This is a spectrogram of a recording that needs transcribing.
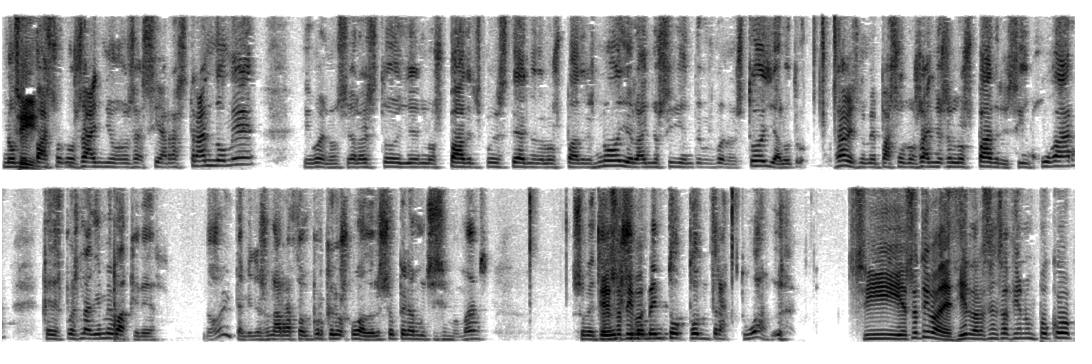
No me paso dos años así arrastrándome, y bueno, si ahora estoy en los padres, pues este año de los padres no, y el año siguiente, pues bueno, estoy, y al otro, ¿sabes? No me paso dos años en los padres sin jugar, que después nadie me va a querer, ¿no? Y también es una razón por qué los jugadores se operan muchísimo más, sobre todo Eso en su momento contractual. Sí, eso te iba a decir, da la sensación un poco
